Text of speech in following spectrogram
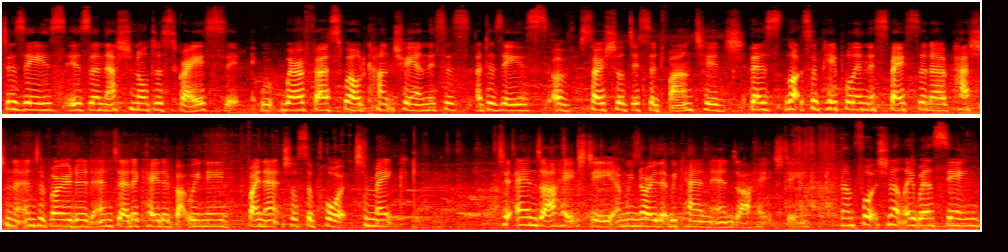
disease is a national disgrace. We're a first world country and this is a disease of social disadvantage. There's lots of people in this space that are passionate and devoted and dedicated, but we need financial support to make to end RHD and we know that we can end RHD. Unfortunately, we're seeing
